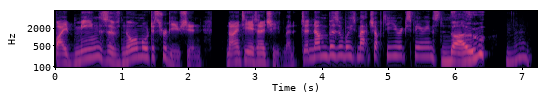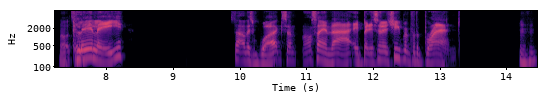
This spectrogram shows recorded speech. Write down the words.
By means of normal distribution, 90 is an achievement. Do numbers always match up to your experience? No. No, all. Clearly. It's not how this works. I'm not saying that, but it's an achievement for the brand. Mhm.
